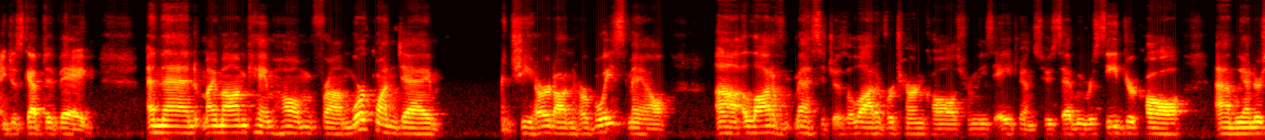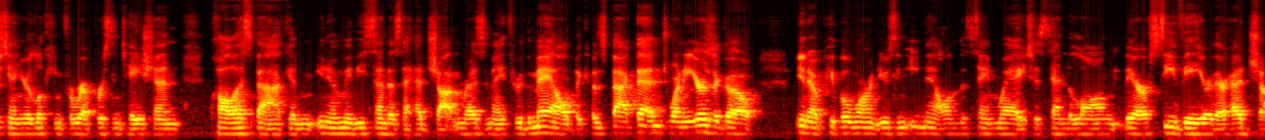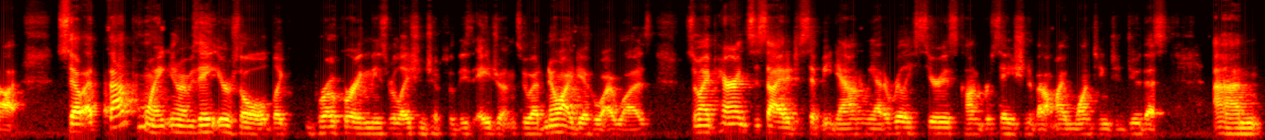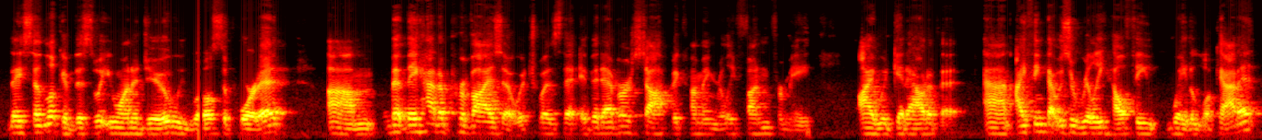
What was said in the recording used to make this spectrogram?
I just kept it vague. And then my mom came home from work one day and she heard on her voicemail uh, a lot of messages, a lot of return calls from these agents who said, We received your call and we understand you're looking for representation. Call us back and, you know, maybe send us a headshot and resume through the mail. Because back then, 20 years ago, you know, people weren't using email in the same way to send along their CV or their headshot. So at that point, you know, I was eight years old, like brokering these relationships with these agents who had no idea who I was. So my parents decided to sit me down and we had a really serious conversation about my wanting to do this. And they said, look, if this is what you want to do, we will support it. Um, but they had a proviso, which was that if it ever stopped becoming really fun for me, I would get out of it. And I think that was a really healthy way to look at it.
